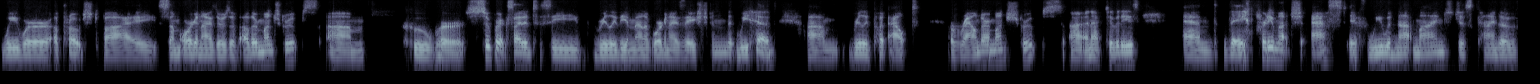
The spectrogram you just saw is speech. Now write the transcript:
we were approached by some organizers of other munch groups um, who were super excited to see really the amount of organization that we had um, really put out around our munch groups uh, and activities. And they pretty much asked if we would not mind just kind of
